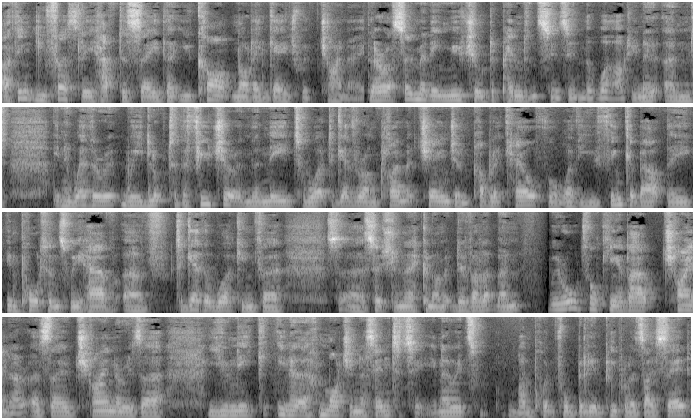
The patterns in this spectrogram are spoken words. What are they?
I think you firstly have to say that you can't not engage with China. There are so many mutual dependencies in the world, you know, and you know whether we look to the future and the need to work together on climate change and public health, or whether you think about the importance we have of together working for uh, social and economic development. We're all talking about China as though China is a unique, you know, homogenous entity. You know, it's 1.4 billion people, as I said,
